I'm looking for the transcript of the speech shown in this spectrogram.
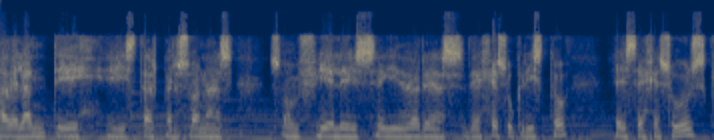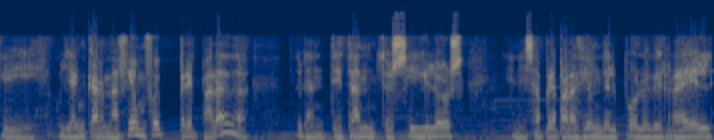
Adelante. Estas personas son fieles seguidoras de Jesucristo, ese Jesús que, cuya encarnación fue preparada durante tantos siglos en esa preparación del pueblo de Israel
